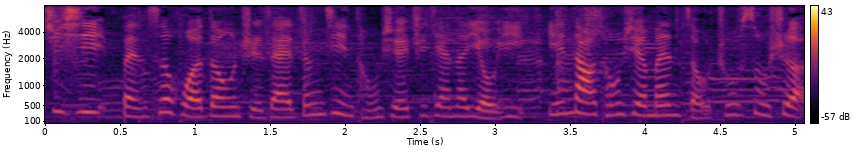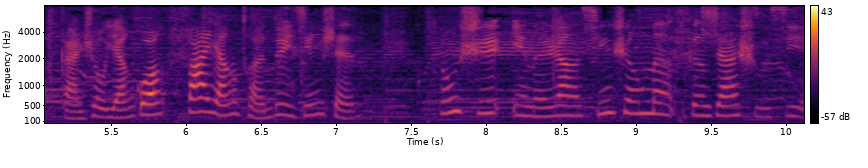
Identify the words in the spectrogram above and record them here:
据悉，本次活动旨在增进同学之间的友谊，引导同学们走出宿舍，感受阳光，发扬团队精神。同时，也能让新生们更加熟悉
